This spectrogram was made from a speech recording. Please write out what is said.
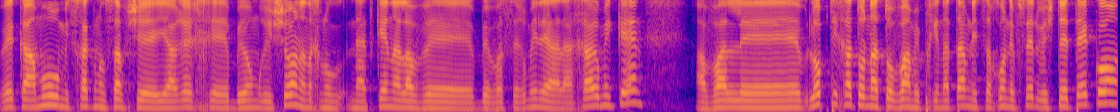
וכאמור, משחק נוסף שייערך אה, ביום ראשון, אנחנו נעדכן עליו אה, בווסרמיליה לאחר מכן, אבל אה, לא פתיחת עונה טובה מבחינתם, ניצחון, הפסד ושתי תיקו,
